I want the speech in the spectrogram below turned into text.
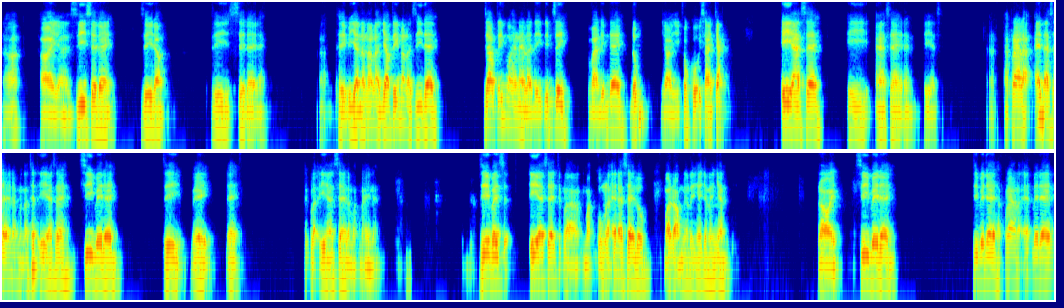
đó. Rồi à, uh, GCD G đâu? GCD đây. Đó. thì bây giờ nó nói là giao tuyến nó là GD giao tuyến của hai này là điểm điểm G và điểm D. Đúng. Rồi vậy câu cuối sai chắc. IAC IAC đây IAC à, thật ra là SAC đó mình đã thích IAC CBD CBD tức là IAC là mặt này nè. GBC IAC tức là mặt cũng là SAC luôn. Mở rộng ra đi cho nó nhanh. Rồi CBD GBD thật ra là SBD đó.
